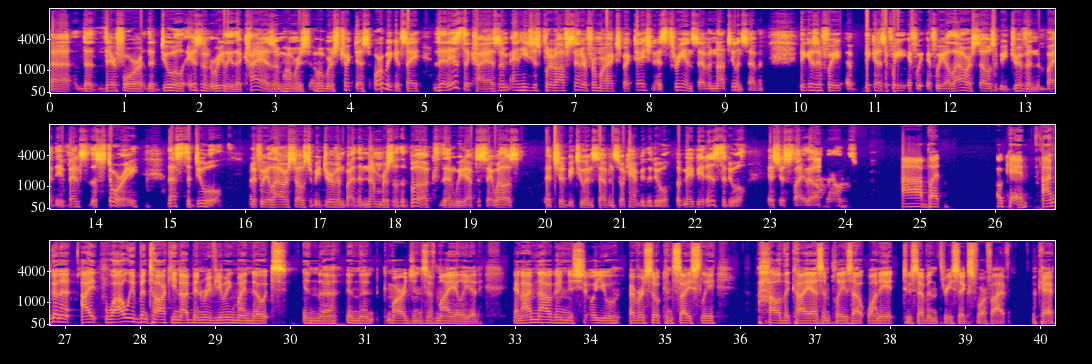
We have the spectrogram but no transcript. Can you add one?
uh, that therefore the duel isn't really the chiasm. Homer's Homer's tricked us, or we could say that is the chiasm, and he just put it off center from our expectation. It's three and seven, not two and seven, because if we uh, because if we if we if we allow ourselves to be driven by the events of the story, that's the duel. But if we allow ourselves to be driven by the numbers of the book, then we'd have to say, well, it's it should be two and seven, so it can't be the duel. But maybe it is the duel. It's just slightly off balance. Ah, uh, but okay. I'm gonna. I while we've been talking, I've been reviewing my notes in the in the margins of my Iliad, and I'm now going to show you ever so concisely how the chiasm plays out one eight two seven three six four five. Okay,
